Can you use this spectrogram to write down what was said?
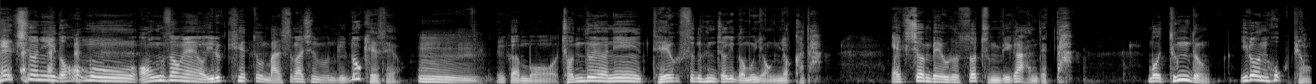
액션이 너무 엉성해요. 이렇게 또 말씀하시는 분들도 계세요. 음. 그러니까 뭐 전도연이 대역 쓴 흔적이 너무 역력하다. 액션 배우로서 준비가 안 됐다. 뭐 등등 이런 혹평.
